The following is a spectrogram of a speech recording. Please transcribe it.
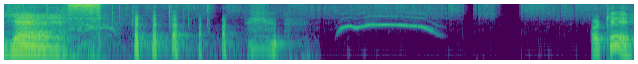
Yes! okay.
